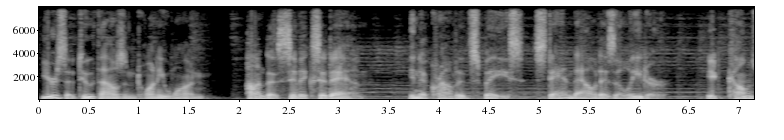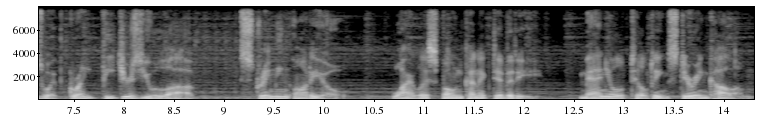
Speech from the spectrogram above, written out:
Here's a 2021 Honda Civic Sedan. In a crowded space, stand out as a leader. It comes with great features you love. Streaming audio, wireless phone connectivity, manual tilting steering column,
